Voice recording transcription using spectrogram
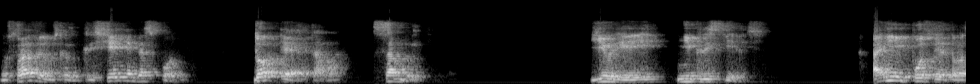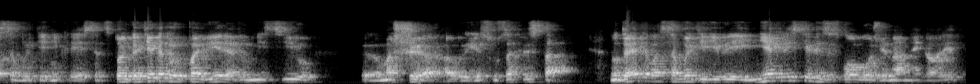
Но сразу я вам скажу, крещение Господне. До этого события евреи не крестились. Они и после этого события не крестятся. Только те, которые поверят в Мессию э, Машеха, в Иисуса Христа. Но до этого события евреи не крестились, и Слово Божье нам не говорит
